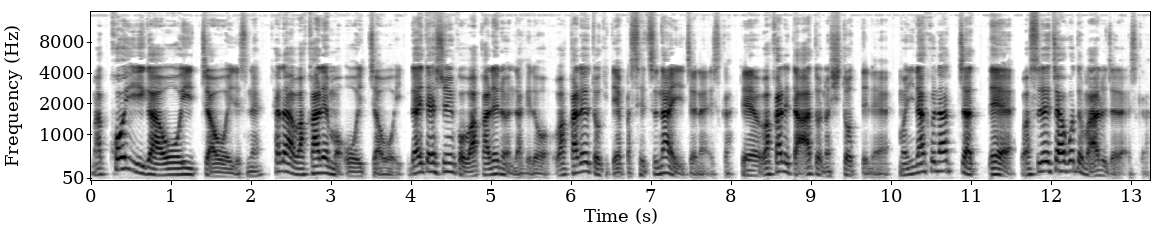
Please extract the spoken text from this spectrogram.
まあ恋が多いっちゃ多いですね。ただ別れも多いっちゃ多い。だいたい主人公別れるんだけど、別れる時ってやっぱ切ないじゃないですか。で、別れた後の人ってね、もういなくなっちゃって忘れちゃうこともあるじゃないですか。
